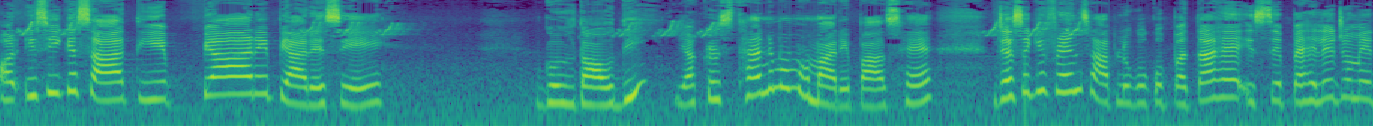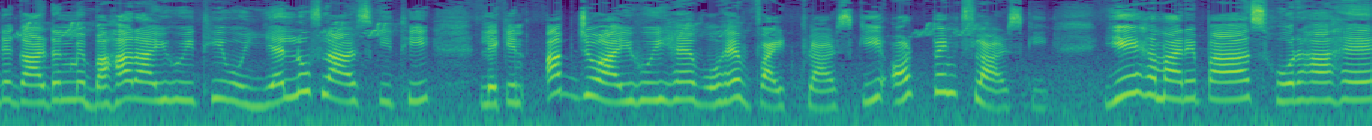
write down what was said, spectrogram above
और इसी के साथ ये प्यारे प्यारे से गुलदाउदी या क्रिस्थैनमम हमारे पास है। जैसे कि फ्रेंड्स आप लोगों को पता है, इससे पहले जो मेरे गार्डन में बाहर आई हुई थी, वो येलो फ्लावर्स की थी, लेकिन अब जो आई हुई है, वो है वाइट फ्लावर्स की और पिंक फ्लावर्स की। ये हमारे पास हो रहा है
